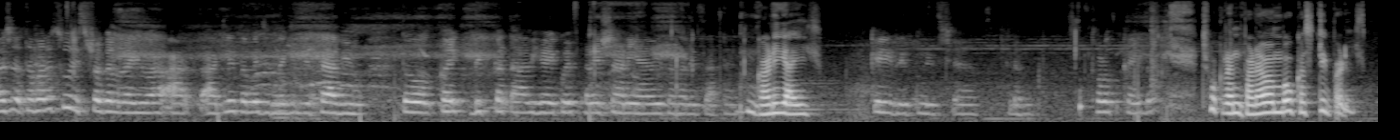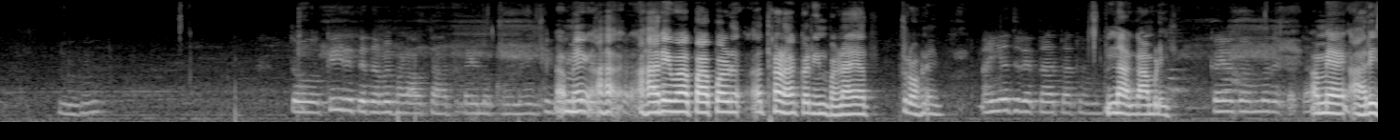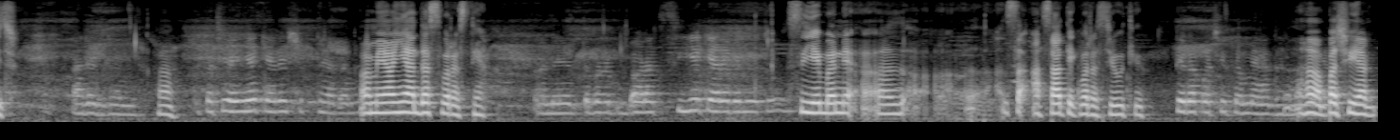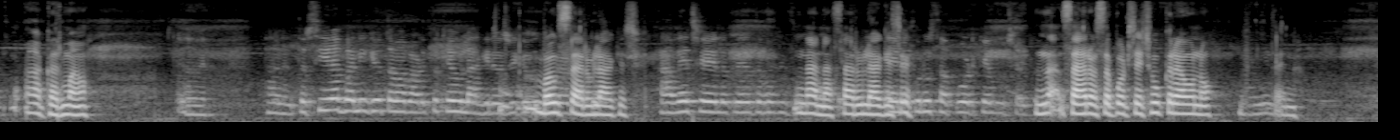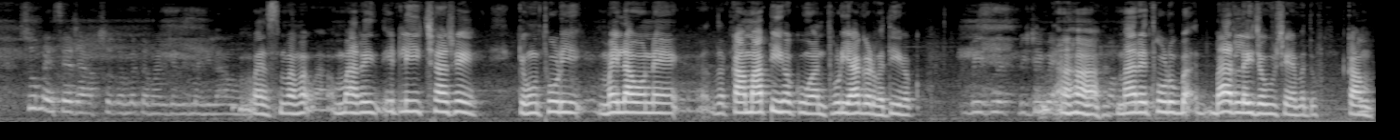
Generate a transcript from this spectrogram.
અચ્છા તમારે શું સ્ટ્રગલ રહ્યું આ- આ- આટલી તમે જિંદગી વિતાવ્યું તો કંઈક દિક્કત આવી હોય કોઈ પરેશાની આવી તમારી સાથે? ઘડી આવી. કઈ રીતની છે? થોડુંક કહી દો. છોકરાને ભણાવવામાં બહુ કષ્ટી પડી. તો કઈ રીતે તમે ભણાવતા હતા એ લોકોને? અમે હારેવા પાપડ અથાણા કરીને ભણાયા ત્રણે. અહીંયા જ રહેતા હતા તમે? ના ગામડે. કયા ગામમાં રહેતા હતા? અમે હારી જ હા. પછી અહીંયા ક્યારે શિફ્ટ થયા તમે? અમે અહીંયા દસ વર્ષ થયા. અને બાળક સીએ ક્યારે બન્યું હતું? સીએ બને સાતેક વર્ષ જેવું થયું. તેના પછી તમે આ હા પછી આ આ ઘરમાં તો સીએ બની ગયો તમારા બાળક તો કેવું લાગી રહ્યું છે? બહુ સારું લાગે છે. આવે છે એ લોકો ના ના સારું લાગે છે. લોકોનું સપોર્ટ કેવું છે? ના સારો સપોર્ટ છે છોકરાઓનો. શું મેસેજ આપશો તમે તમારી જેવી મહિલાઓ? બસ મારી એટલી ઈચ્છા છે કે હું થોડી મહિલાઓને કામ આપી શકું અને થોડી આગળ વધી શકું. હા મારે થોડું બહાર લઈ જવું છે આ બધું કામ.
